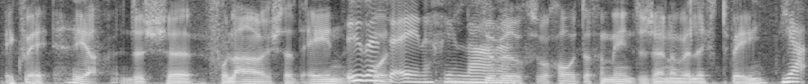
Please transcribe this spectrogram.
Ik weet, ja, dus voor Laren is dat één. U bent Voor de enige in Laren. Dubbel zo grote gemeenten zijn er wellicht twee. Ja.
